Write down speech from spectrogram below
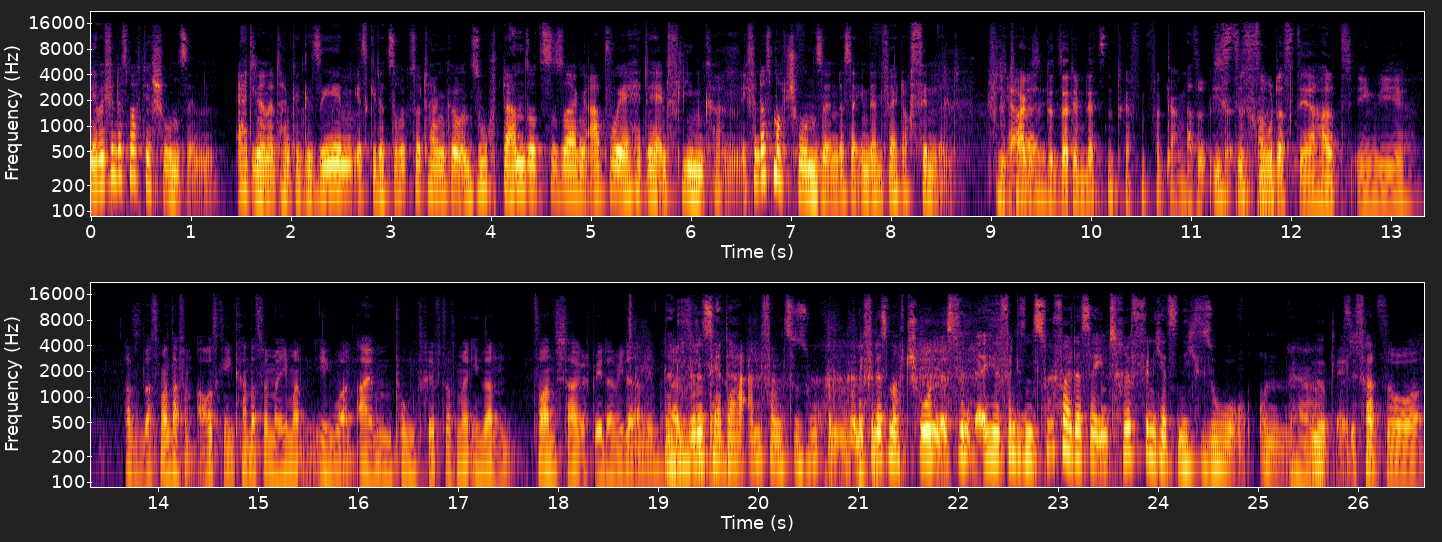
Ja, aber ich finde, das macht ja schon Sinn. Er hat ihn an der Tanke gesehen, jetzt geht er zurück zur Tanke und sucht dann sozusagen ab, wo er hätte entfliehen können. Ich finde, das macht schon Sinn, dass er ihn dann vielleicht auch findet. Wie viele Ja, Tage sind denn seit dem letzten Treffen vergangen? Also ist es so, dass der halt irgendwie, also dass man davon ausgehen kann, dass wenn man jemanden irgendwo an einem Punkt trifft, dass man ihn dann 20 Tage später wieder an dem Na, du würdest ja da anfangen zu suchen. Und ich finde, das macht schon, find, ich finde diesen Zufall, dass er ihn trifft, finde ich jetzt nicht so ja, unmöglich. Es ist halt so,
